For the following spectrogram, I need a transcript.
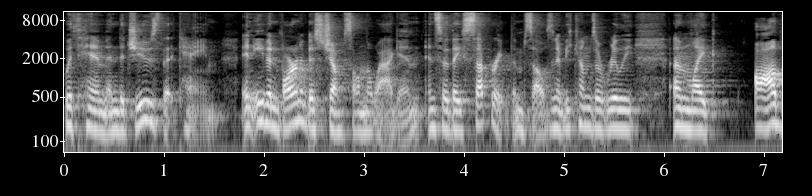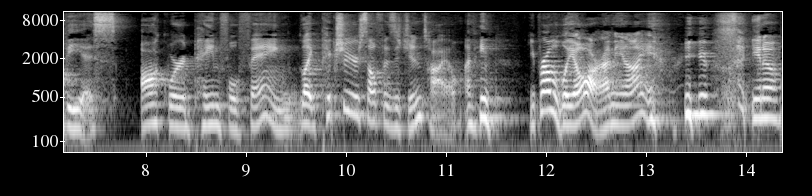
with him and the Jews that came. And even Barnabas jumps on the wagon, and so they separate themselves, and it becomes a really um, like obvious awkward, painful thing. Like picture yourself as a Gentile. I mean, you probably are. I mean, I am. you, you know,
